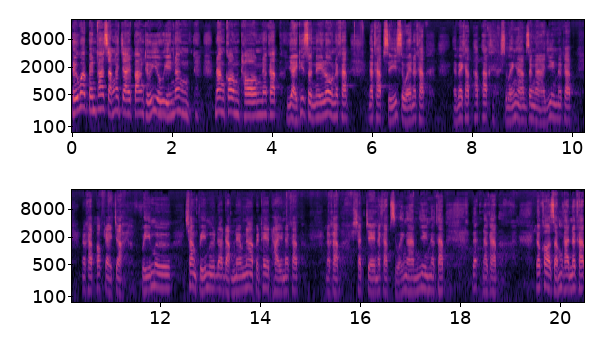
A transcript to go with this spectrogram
ถือว่าเป็นพระสังฆจายปางถืออยู่อีนั่งนั่งก้องทองนะครับใหญ่ที่สุดในโลกนะครับนะครับสีสวยนะครับเห็นไหมครับพระพักสวยงามสง่ายิ่งนะครับนะครับเพราะแก่จากฝีมือช่างฝีมือระดับแนวหน้าประเทศไทยนะครับ นะครับ ชัดเจนนะครับสวยงามยิ่งนะครับและนะครับ แล้วข้อสำคัญนะครับ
